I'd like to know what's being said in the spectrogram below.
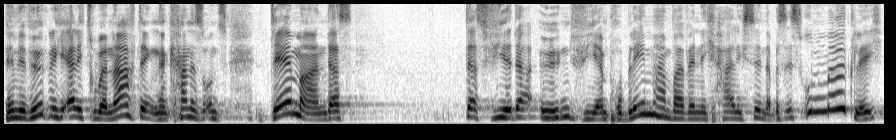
Wenn wir wirklich ehrlich darüber nachdenken, dann kann es uns dämmern, dass, dass wir da irgendwie ein Problem haben, weil wir nicht heilig sind. Aber es ist unmöglich,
